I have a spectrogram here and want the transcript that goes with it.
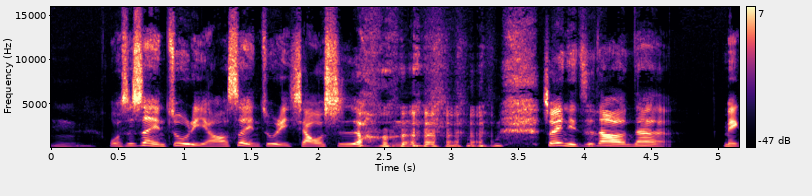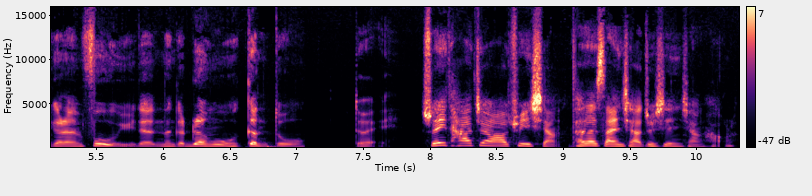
嗯，我是摄影助理然后，摄影助理消失哦，嗯、所以你知道，那每个人赋予的那个任务会更多。对，所以他就要去想，他在山下就先想好了。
